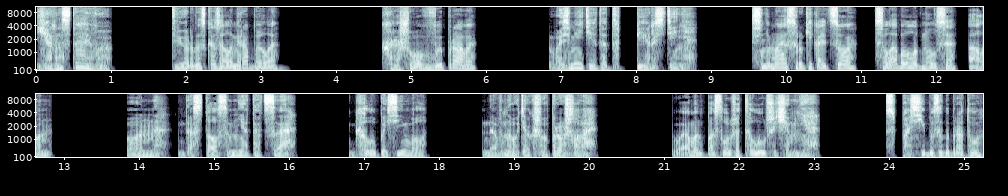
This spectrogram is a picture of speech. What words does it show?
«Я настаиваю», — твердо сказала Мирабелла. «Хорошо, вы правы. Возьмите этот перстень. Снимая с руки кольцо, слабо улыбнулся Алан. Он достался мне от отца. Глупый символ давно утекшего прошлого. Вам он послужит лучше, чем мне. Спасибо за доброту.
